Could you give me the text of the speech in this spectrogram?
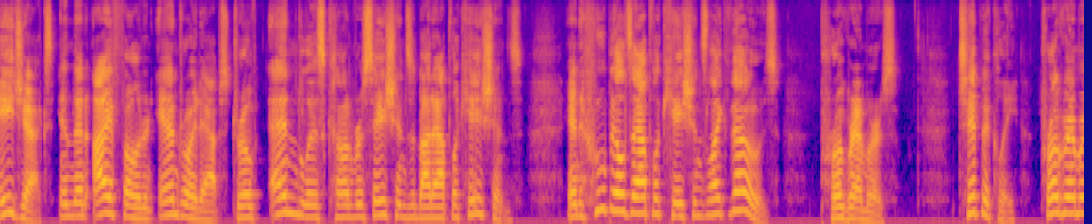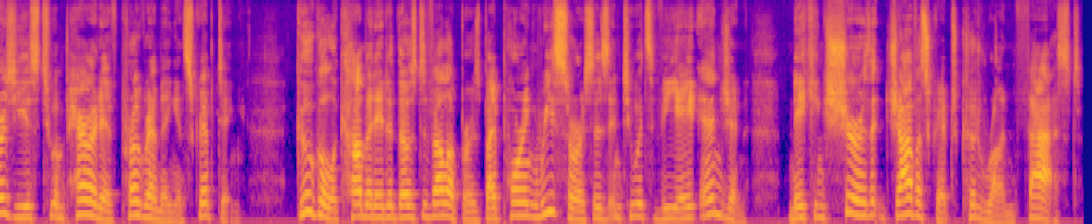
Ajax, and then iPhone and Android apps drove endless conversations about applications. And who builds applications like those? Programmers. Typically, programmers used to imperative programming and scripting. Google accommodated those developers by pouring resources into its V8 engine, making sure that JavaScript could run fast.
